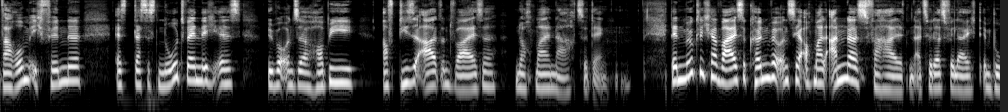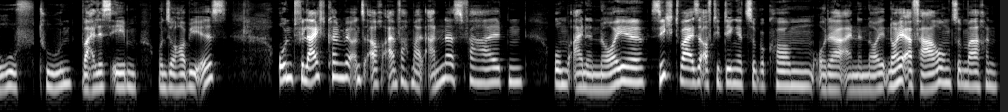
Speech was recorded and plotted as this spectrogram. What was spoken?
warum ich finde, es, dass es notwendig ist, über unser Hobby auf diese Art und Weise nochmal nachzudenken. Denn möglicherweise können wir uns ja auch mal anders verhalten, als wir das vielleicht im Beruf tun, weil es eben unser Hobby ist. Und vielleicht können wir uns auch einfach mal anders verhalten um eine neue Sichtweise auf die Dinge zu bekommen oder eine neue, neue Erfahrung zu machen,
